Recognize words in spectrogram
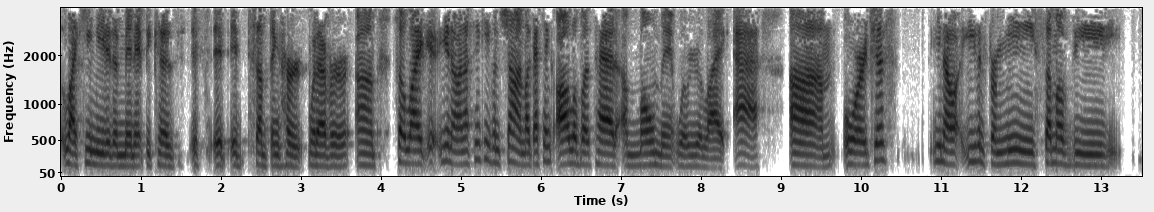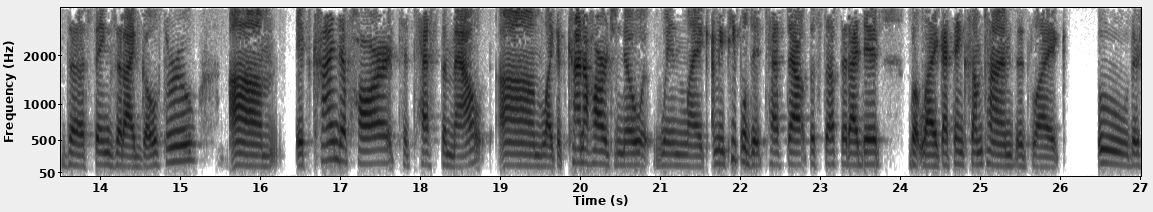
like he needed a minute because it's it, it something hurt whatever. Um so like you know and i think even sean like i think all of us had a moment where we were like ah um or just you know even for me some of the the things that i go through um it's kind of hard to test them out. Um like it's kind of hard to know when like i mean people did test out the stuff that i did but like i think sometimes it's like ooh, there's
